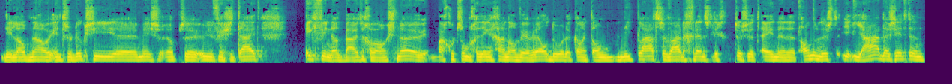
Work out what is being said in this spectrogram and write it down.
Die loopt nou introductie uh, mis op de universiteit ik vind dat buitengewoon sneu. Maar goed, sommige dingen gaan dan weer wel door. Dat kan ik dan niet plaatsen waar de grens ligt tussen het een en het andere. Dus ja, daar zit een,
